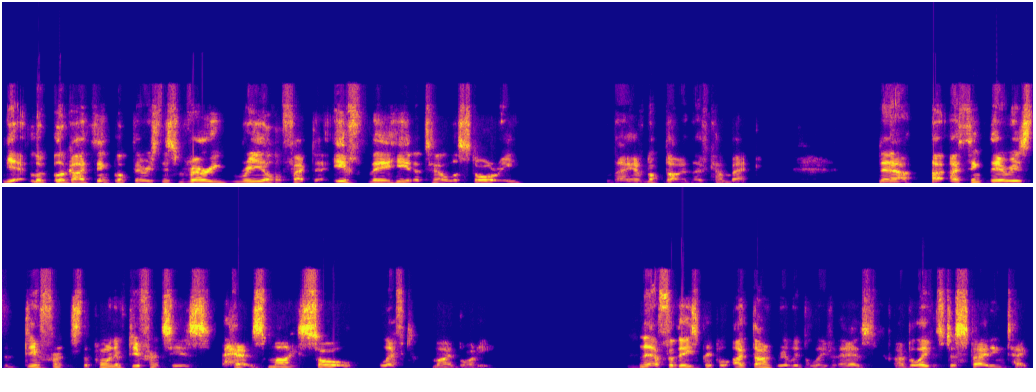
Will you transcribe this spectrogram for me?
yeah, look, look, I think, look, there is this very real factor. If they're here to tell the story, they have not died, they've come back. Now, I, I think there is the difference. The point of difference is has my soul left my body? Mm-hmm. Now, for these people, I don't really believe it has. I believe it's just stayed intact,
